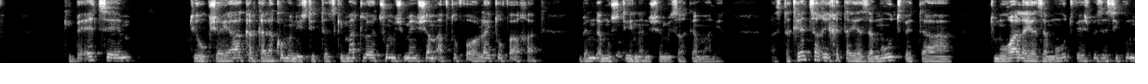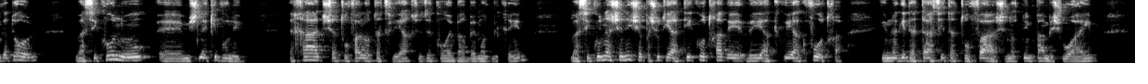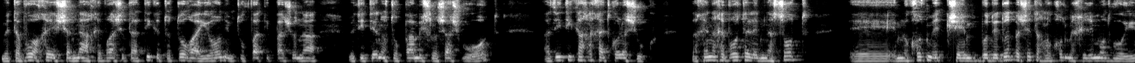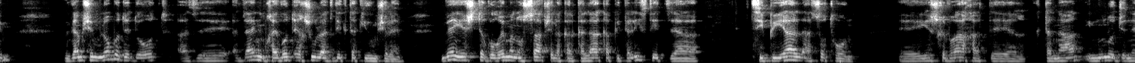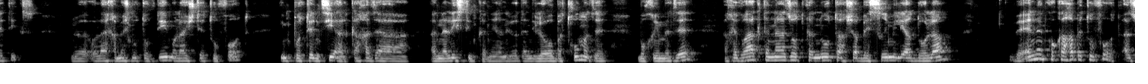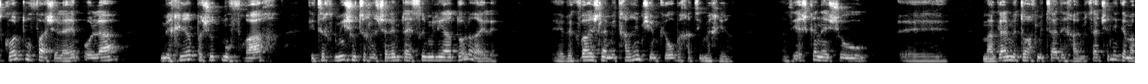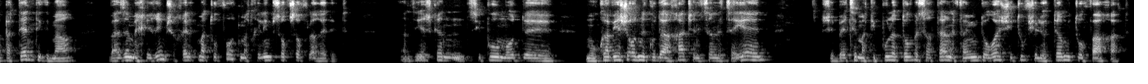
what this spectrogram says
כי בעצם תראו, כשהיה כלכלה קומוניסטית, אז כמעט לא יצאו משם אף תרופה, אולי תרופה אחת, בן דמוסטין, חושב, מזרח גרמניה. אז אתה כן צריך את היזמות ואת התמורה ליזמות, ויש בזה סיכון גדול, והסיכון הוא אה, משני כיוונים. אחד, שהתרופה לא תצליח, שזה קורה בהרבה מאוד מקרים, והסיכון השני, שפשוט יעתיקו אותך ויעקפו אותך. אם נגיד אתה עשית תרופה שנותנים פעם בשבועיים, ותבוא אחרי שנה חברה שתעתיק את אותו רעיון עם תרופה טיפה שונה ותיתן אותו פעם בשלושה שבועות, אז היא תיקח לך את כל השוק. לכן החברות האלה מנסות, אה, הן לוקחות, כשהן בודדות בשטח לוקחות מחירים מאוד גבוהים, וגם כשהן לא בודדות, אז אה, עדיין הן חייבות איכשהו להצדיק את הקיום שלהן. ויש את הגורם הנוסף של הכלכלה הקפיטליסטית, זה הציפייה לעשות הון. אה, יש חברה אחת, קטנה, Immunogenetics, אולי 500 עובדים, אולי שתי תרופות, עם פוטנציאל, ככה זה האנליסטים כנראה, אני לא יודע, אני לא בתחום הזה, מוכרים את זה. החברה הקטנה הזאת קנו אותה עכשיו ב-20 מיליארד דולר, ואין להם כל כך הרבה תרופות. אז כל תרופה שלהם עולה מחיר פשוט מופרך, כי צריך, מישהו צריך לשלם את ה-20 מיליארד דולר האלה. וכבר יש להם מתחרים שימכרו בחצי מחיר. אז יש כאן איזשהו אה, מעגל מטורף מצד אחד, מצד שני גם הפטנט נגמר, ואז המחירים של חלק מהתרופות מתחילים סוף סוף לרדת. אז יש כאן סיפור מאוד uh, מורכב. יש עוד נקודה אחת שאני צריך לציין, שבעצם הטיפול הטוב בסרטן לפעמים דורש שיתוף של יותר מתרופה אחת.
